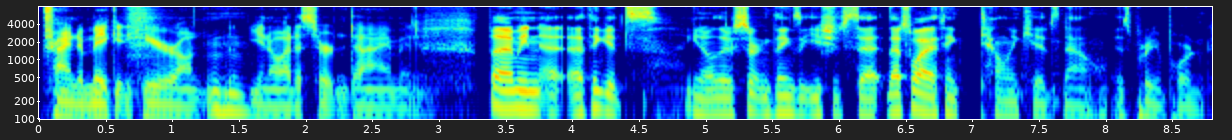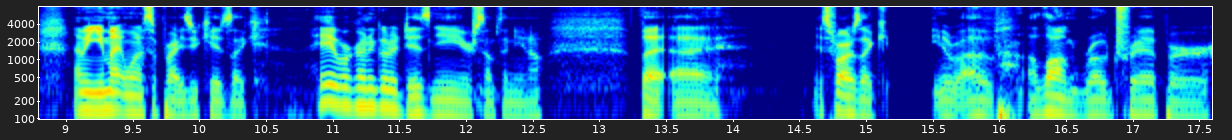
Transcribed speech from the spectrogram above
trying to make it here on, Mhm. you know, at a certain time. And But I mean, I I think it's you know, there's certain things that you should set. That's why I think telling kids now is pretty important. I mean, you might want to surprise your kids, like, "Hey, we're going to go to Disney" or something, you know. But uh, as far as like you know, a, a long road trip or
